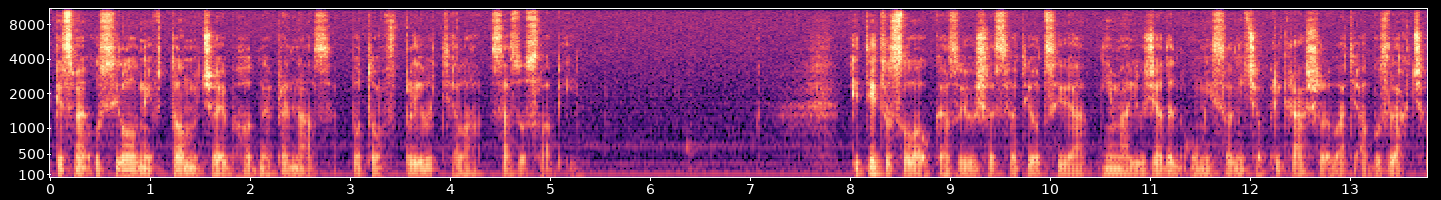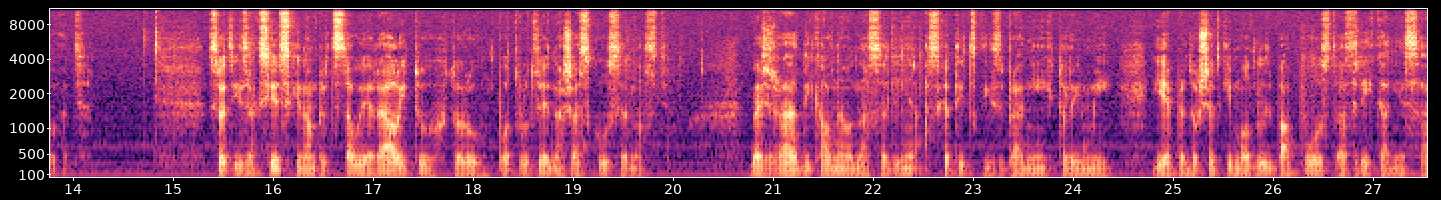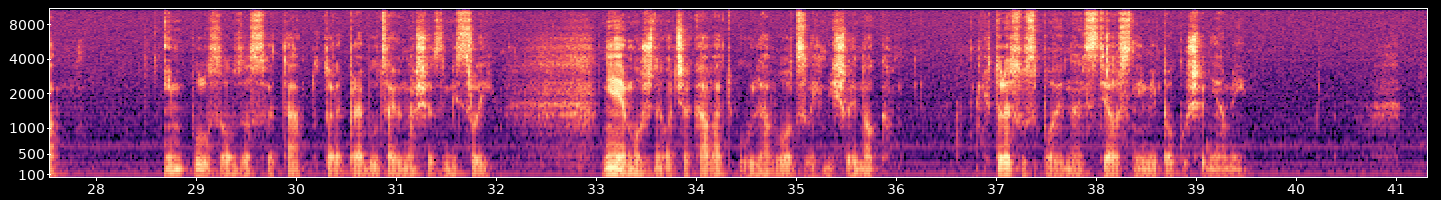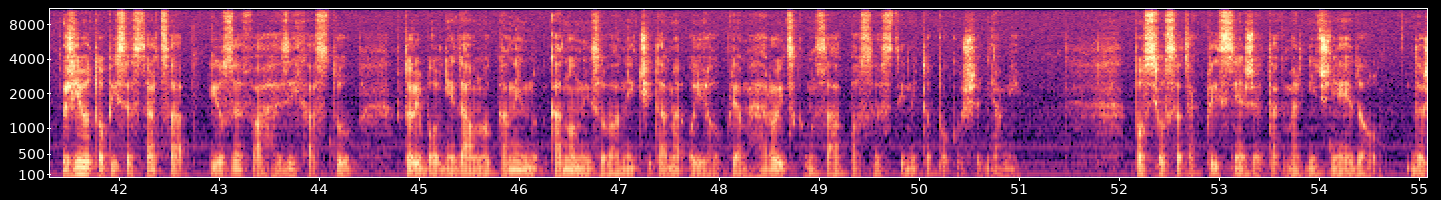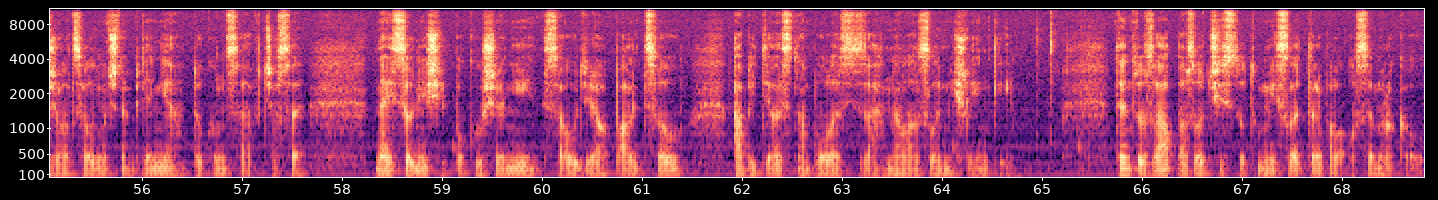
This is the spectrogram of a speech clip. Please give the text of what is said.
Keď sme usilovní v tom, čo je vhodné pre nás, potom vplyv tela sa zoslabí. I tieto slova ukazujú, že svätí otcovia nemajú žiaden úmysel niečo prikrášľovať alebo zľahčovať. Svetý Izak Sírsky nám predstavuje realitu, ktorú potvrdzuje naša skúsenosť. Bez radikálneho nasadenia asketických zbraní, ktorými je predovšetkým modlitba, pôst a zriekanie sa impulzov zo sveta, ktoré prebúdzajú naše zmysly, nie je možné očakávať úľavu od zlých myšlienok, ktoré sú spojené s telesnými pokušeniami. V životopise starca Jozefa Hezichastu, ktorý bol nedávno kanonizovaný, čítame o jeho priam heroickom zápase s týmito pokušeniami. Postil sa tak prísne, že takmer nič nejedol. Držal celonočné bdenia, dokonca v čase najsilnejších pokušení sa udieral palicou, aby telesná bolesť zahnala zlé myšlienky. Tento zápas o čistotu mysle trval 8 rokov.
